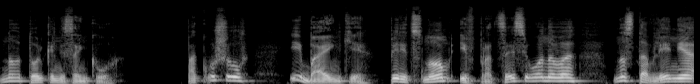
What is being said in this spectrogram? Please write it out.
но только не Саньку. Покушал и баиньки. Перед сном и в процессе оного наставление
